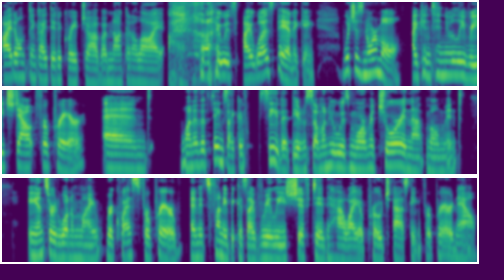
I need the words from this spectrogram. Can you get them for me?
I don't think I did a great job. I'm not going to lie. I was I was panicking. Which is normal. I continually reached out for prayer and one of the things I could see that you know someone who was more mature in that moment answered one of my requests for prayer and it's funny because I've really shifted how I approach asking for prayer now.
